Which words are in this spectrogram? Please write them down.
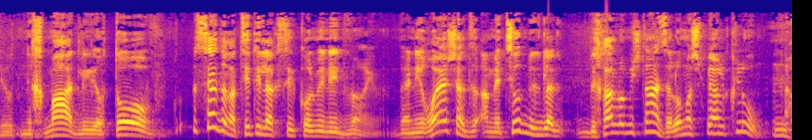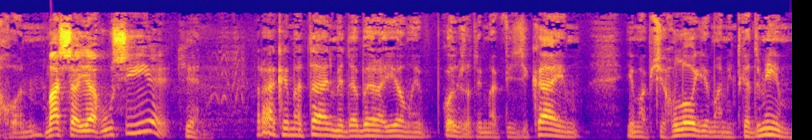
להיות נחמד, להיות טוב, בסדר, רציתי להשיג כל מיני דברים. ואני רואה שהמציאות בגלל, בכלל לא משתנה, זה לא משפיע על כלום. נכון. מה שהיה הוא שיהיה. כן. רק אם אתה מדבר היום, עם, כל זאת עם הפיזיקאים, עם הפסיכולוגים המתקדמים,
